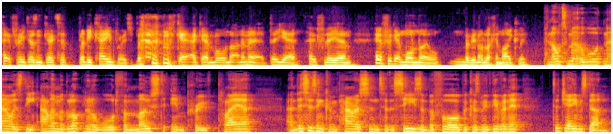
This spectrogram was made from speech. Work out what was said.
hopefully he doesn't go to bloody Cambridge. But again more on that in a minute. But yeah, hopefully, um, hopefully get more Knoyle. Maybe not looking likely. Penultimate award now is the Alan McLoughlin Award for Most Improved Player, and this is in comparison to the season before because we've given it to James Dunn.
